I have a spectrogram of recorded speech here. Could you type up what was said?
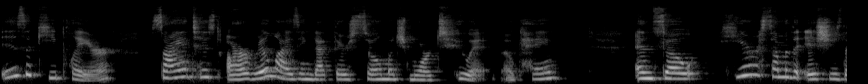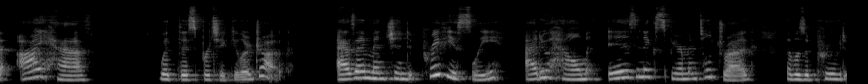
is a key player, scientists are realizing that there's so much more to it, okay? And so, here are some of the issues that I have with this particular drug. As I mentioned previously, Aduhelm is an experimental drug that was approved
